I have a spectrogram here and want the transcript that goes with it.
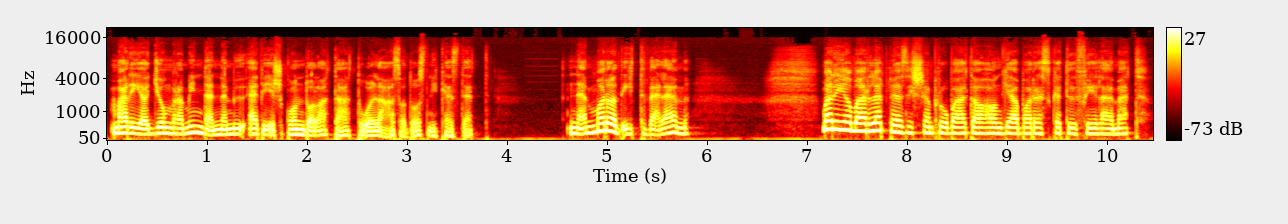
Maria gyomra minden nemű evés gondolatától lázadozni kezdett. Nem marad itt velem? Maria már leplezni sem próbálta a hangjában reszkető félelmet.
